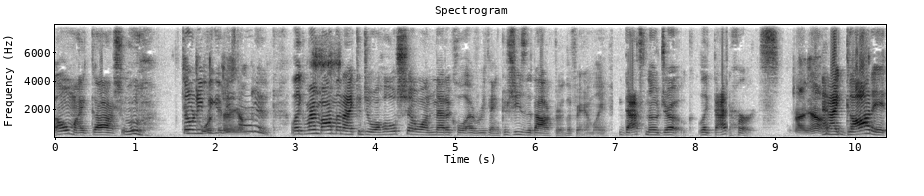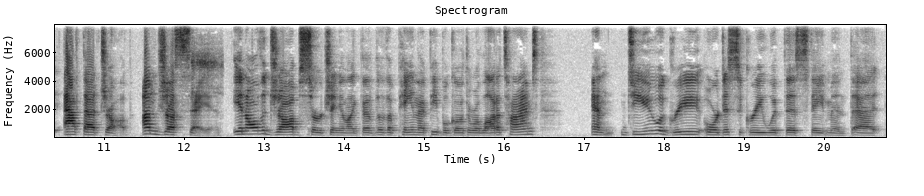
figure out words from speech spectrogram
oh my gosh, Ooh, don't even get me started. Like my mom and I could do a whole show on medical everything because she's the doctor of the family. That's no joke. Like that hurts. I know. And I got it at that job. I'm just saying. In all the job searching and like the, the, the pain that people go through a lot of times. And do you agree or disagree with this statement that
